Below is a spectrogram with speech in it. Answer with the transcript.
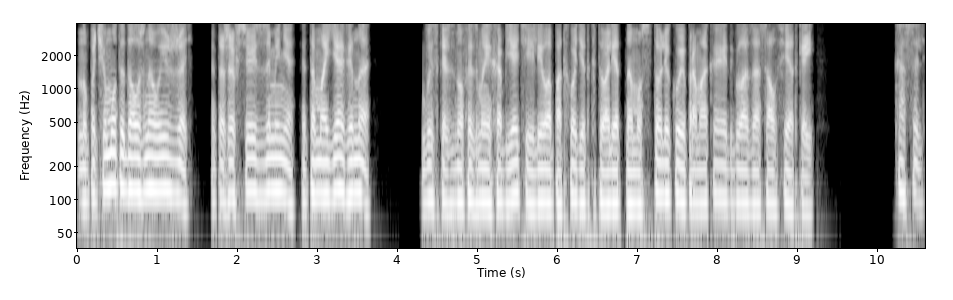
«Ну почему ты должна уезжать? Это же все из-за меня. Это моя вина». Выскользнув из моих объятий, Лила подходит к туалетному столику и промокает глаза салфеткой. «Кассель,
